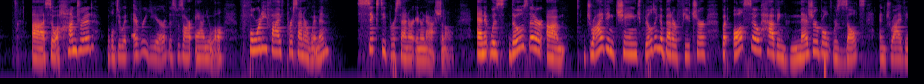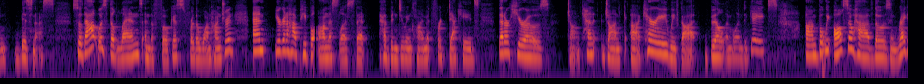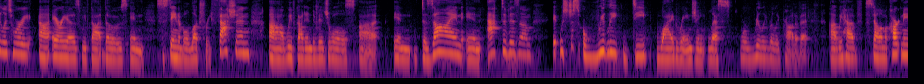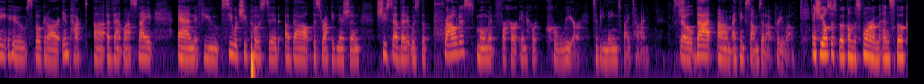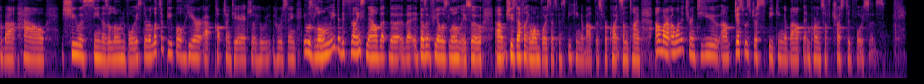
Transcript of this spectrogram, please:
Uh, so 100, we'll do it every year. This was our annual. 45% are women, 60% are international. And it was those that are um, driving change, building a better future, but also having measurable results and driving business. So that was the lens and the focus for the 100. And you're going to have people on this list that have been doing climate for decades that are heroes John, Ken- John uh, Kerry, we've got Bill and Melinda Gates. Um, but we also have those in regulatory uh, areas. We've got those in sustainable luxury fashion. Uh, we've got individuals uh, in design, in activism. It was just a really deep, wide ranging list. We're really, really proud of it. Uh, we have Stella McCartney, who spoke at our Impact uh, event last night. And if you see what she posted about this recognition, she said that it was the proudest moment for her in her career to be named by Time. So that um, I think sums it up pretty well. And she also spoke on this forum and spoke about how she was seen as a lone voice. There were lots of people here at COP28 actually who, who were saying it was lonely, but it's nice now that the that it doesn't feel as lonely. So um, she's definitely one voice that's been speaking about this for quite some time. Almar, I want to turn to you. Um, Jess was just speaking about the importance of trusted voices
